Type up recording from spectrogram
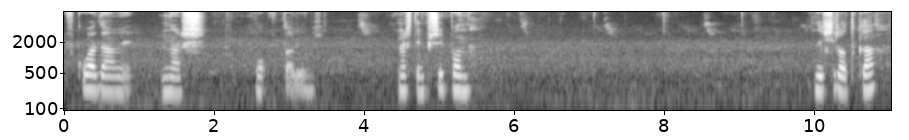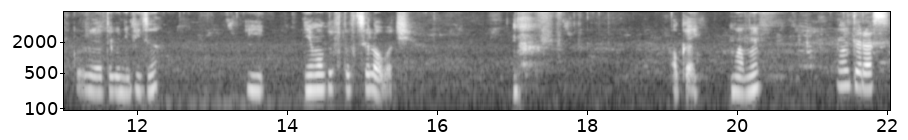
wkładamy nasz. O, wpadł mi. Nasz ten przypon do środka, tylko że ja tego nie widzę i nie mogę w to wcelować. Ok, mamy. No i teraz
